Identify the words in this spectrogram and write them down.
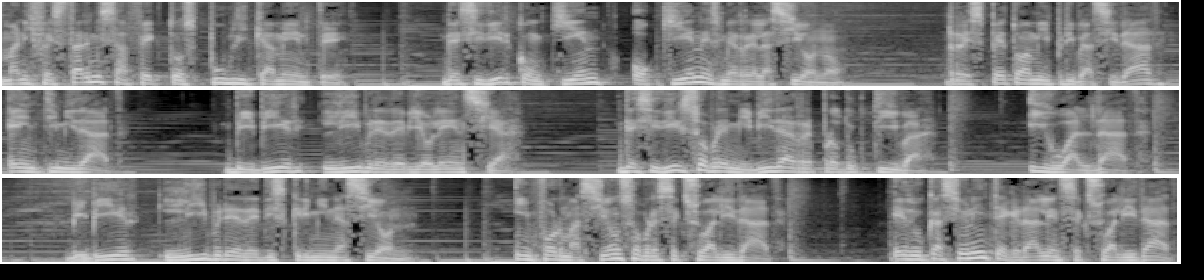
Manifestar mis afectos públicamente. Decidir con quién o quiénes me relaciono. Respeto a mi privacidad e intimidad. Vivir libre de violencia. Decidir sobre mi vida reproductiva. Igualdad. Vivir libre de discriminación. Información sobre sexualidad. Educación integral en sexualidad.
